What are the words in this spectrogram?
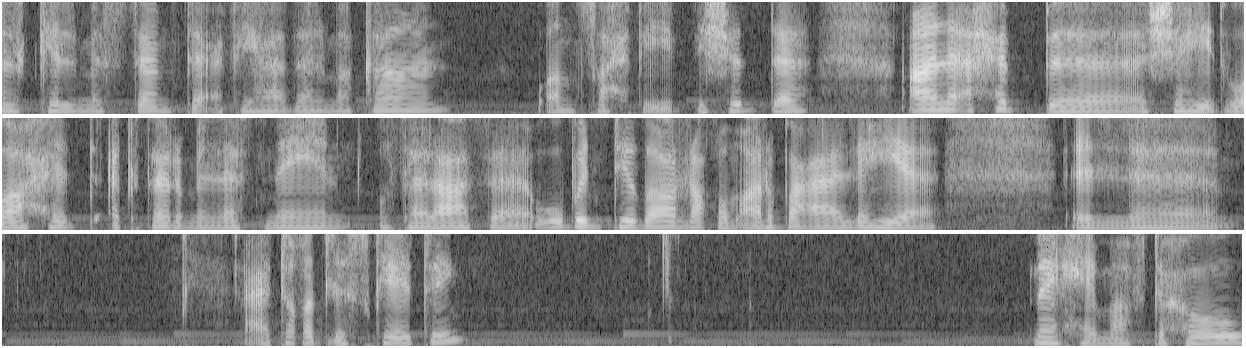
الكل مستمتع في هذا المكان وأنصح فيه بشدة. أنا أحب الشهيد واحد أكثر من الاثنين وثلاثة وبانتظار رقم أربعة اللي هي أعتقد السكيتنج للحين ما فتحوه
